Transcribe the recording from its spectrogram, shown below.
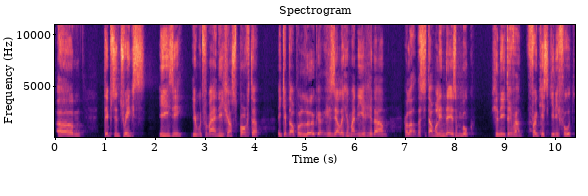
Ehm, tips en tricks, easy. Je moet voor mij niet gaan sporten. Ik heb dat op een leuke, gezellige manier gedaan. Voilà, dat zit allemaal in deze boek. Geniet ervan. Funky Skinny Food.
